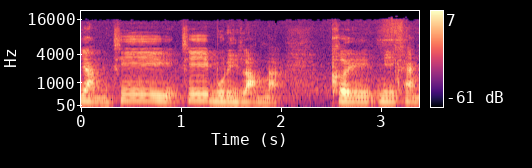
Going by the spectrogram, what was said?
อย่างที่ที่บุรีรัมย์อะเคยมีแข่ง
